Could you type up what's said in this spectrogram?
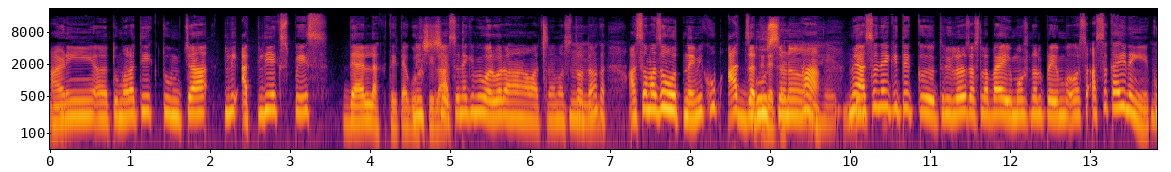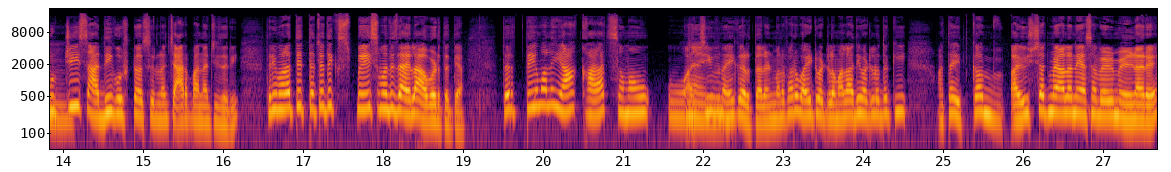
आणि तुम्हाला ती एक तुमच्यातली आतली एक स्पेस द्यायला लागते त्या गोष्टीला. असं नाही की मी वरवर हा वाचणं मस्त होतं असं माझं होत नाही. मी खूप आत जाते हा. मी असं नाही की ते थ्रिलरच असला पाहिजे इमोशनल प्रेम असं काही नाहीये कुठची साधी गोष्ट असेल ना चार पानाची जरी तरी मला ते त्याच्यात एक स्पेस मध्ये जायला आवडतं त्या. तर ते मला या काळात समावू अचीव नाही करता. आणि मला फार वाईट वाटलं. मला आधी वाटलं होतं की आता इतका आयुष्यात मिळाला नाही असा वेळ मिळणार आहे.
